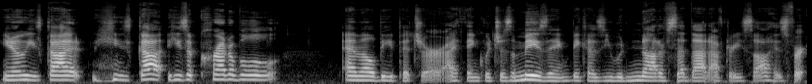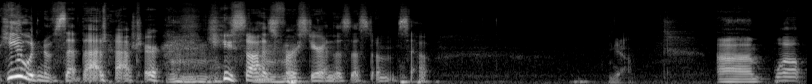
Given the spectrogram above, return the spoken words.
you know, he's got he's got he's a credible MLB pitcher, I think, which is amazing because you would not have said that after you saw his first. He wouldn't have said that after you saw his Mhm. first year in the system. So Yeah. Um, well,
